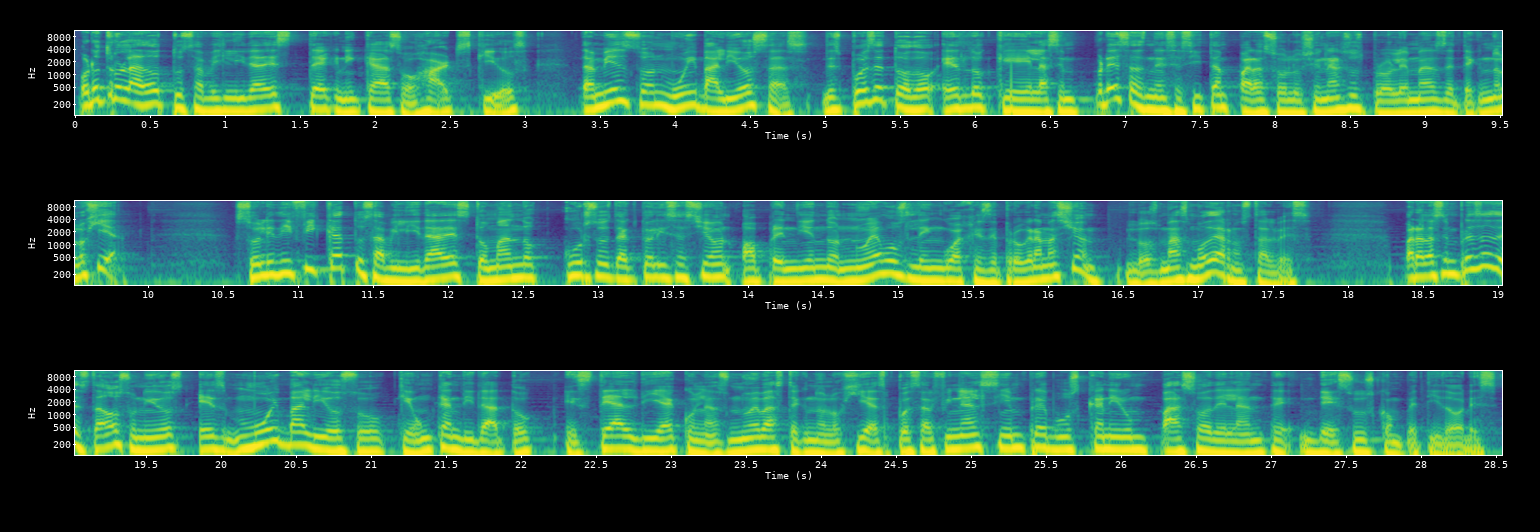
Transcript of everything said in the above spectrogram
Por otro lado, tus habilidades técnicas o hard skills también son muy valiosas. Después de todo, es lo que las empresas necesitan para solucionar sus problemas de tecnología. Solidifica tus habilidades tomando cursos de actualización o aprendiendo nuevos lenguajes de programación, los más modernos tal vez. Para las empresas de Estados Unidos es muy valioso que un candidato esté al día con las nuevas tecnologías, pues al final siempre buscan ir un paso adelante de sus competidores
